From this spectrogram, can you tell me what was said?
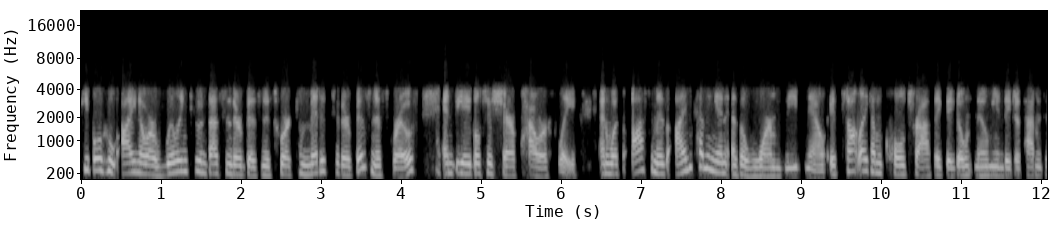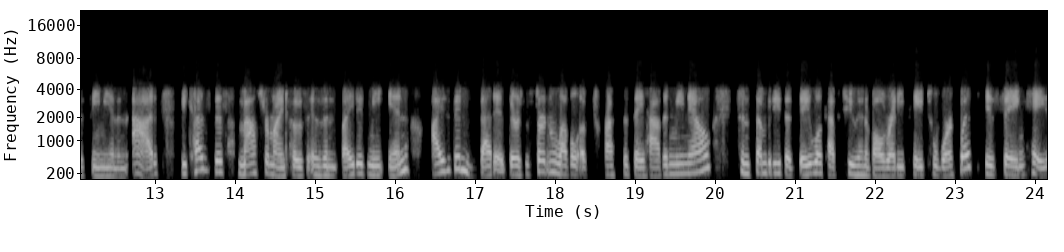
people who I know are willing to invest in their business, who are committed to their business growth, and be able to share powerfully? And what's awesome is I'm coming in as a warm lead now. It's not like I'm cold traffic, they don't know me and they just happen to see me in an ad. Because this mastermind host has invited me in, I've been vetted. There's a certain level of trust that they have in me now, since somebody that they look up to and have already paid to work with is saying, hey,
